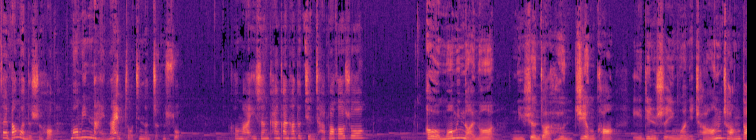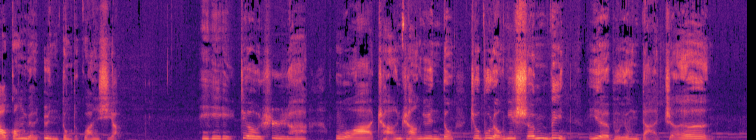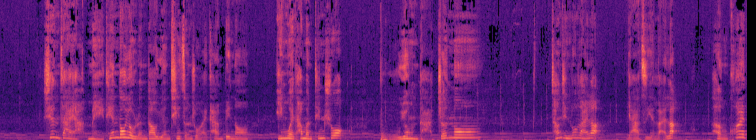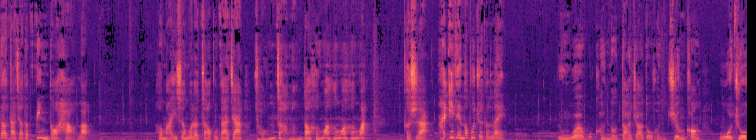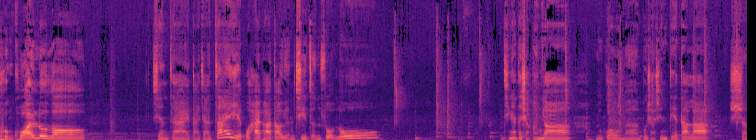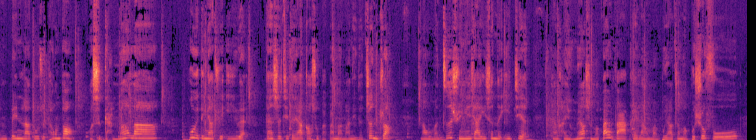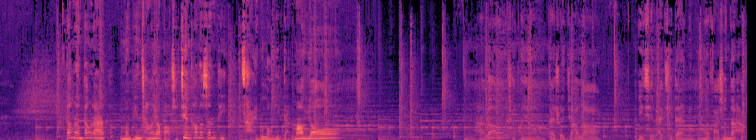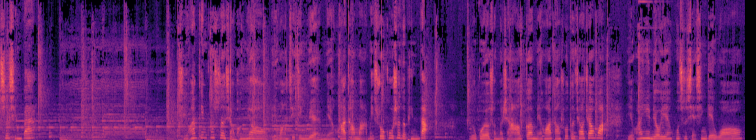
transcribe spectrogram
在傍晚的时候，猫咪奶奶走进了诊所。河马医生看看他的检查报告，说：“哦，猫咪奶奶，你现在很健康，一定是因为你常常到公园运动的关系啊。”“嘿嘿嘿，就是啊，我啊常常运动，就不容易生病，也不用打针。”现在啊，每天都有人到元气诊所来看病哦，因为他们听说不用打针哦。长颈鹿来了，鸭子也来了。很快的，大家的病都好了。河马医生为了照顾大家，从早忙到很晚很晚很晚。可是啊，他一点都不觉得累，因为我看到大家都很健康，我就很快乐啦。现在大家再也不害怕到元气诊所喽。亲爱的小朋友，如果我们不小心跌倒啦，生病了，肚子痛痛，或是感冒啦，不一定要去医院，但是记得要告诉爸爸妈妈你的症状。那我们咨询一下医生的意见，看看有没有什么办法可以让我们不要这么不舒服。当然，当然，我们平常要保持健康的身体，才不容易感冒哟。好了，小朋友该睡觉了，一起来期待明天会发生的好事情吧。喜欢听故事的小朋友，别忘记订阅棉花糖妈咪说故事的频道。如果有什么想要跟棉花糖说的悄悄话，也欢迎留言或是写信给我哦。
